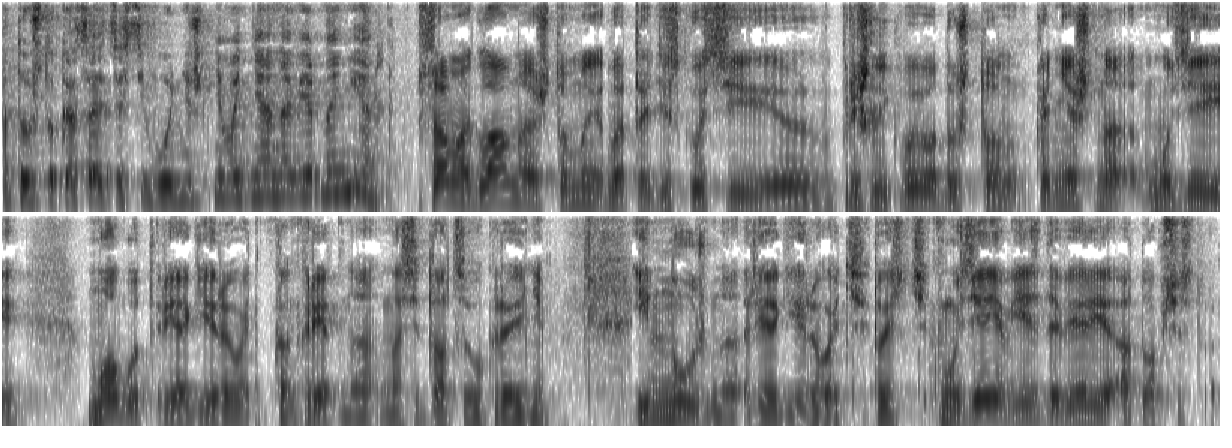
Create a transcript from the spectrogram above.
а то, что касается сегодняшнего дня, наверное, нет. Самое главное, что мы в этой дискуссии э, пришли к выводу, что, конечно, музеи могут реагировать конкретно на ситуацию в Украине, и нужно реагировать. То есть к музеям есть доверие от общества.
